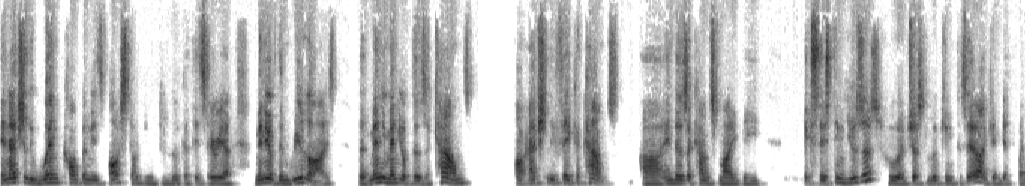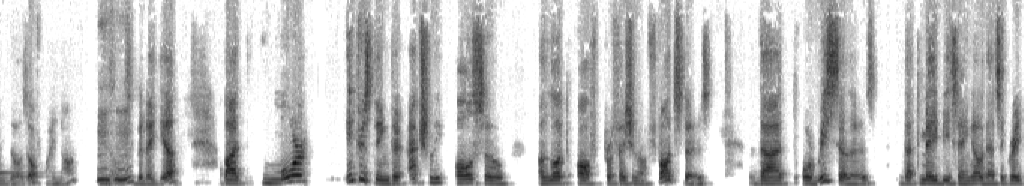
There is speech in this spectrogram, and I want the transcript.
And actually, when companies are starting to look at this area, many of them realize that many, many of those accounts are actually fake accounts. Uh, and those accounts might be existing users who are just looking to say, oh, I can get $20 off. Why not? Mm-hmm. You know, it's mm-hmm. a good idea. But more interesting, there are actually also a lot of professional fraudsters that or resellers that may be saying, oh, that's a great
